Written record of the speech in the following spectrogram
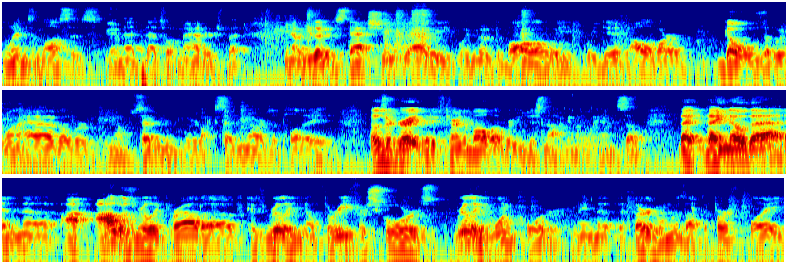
wins and losses, Yeah. and that, that's what matters. But you know, you look at the stat sheet. Yeah, we we moved the ball. We we did all of our goals that we want to have over. You know, seven. We were like seven yards of play. Those are great, but if you turn the ball over, you're just not going to win. So they they know that, and uh, I I was really proud of because really you know three for scores really in one quarter. I mean the, the third one was like the first play.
